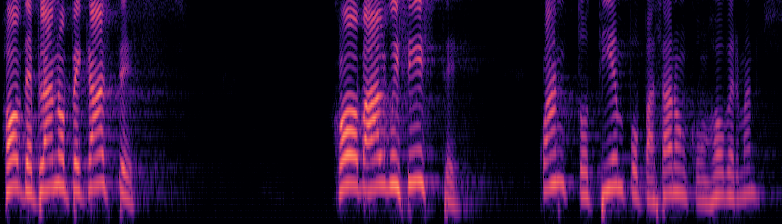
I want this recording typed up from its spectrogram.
Job, de plano pecaste. Job, algo hiciste. ¿Cuánto tiempo pasaron con Job, hermanos?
